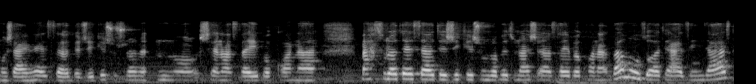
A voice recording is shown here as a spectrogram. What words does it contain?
مشترین استراتژیکشون رو شناسایی بکنن محصولات استراتژیکشون رو بتونن شناسایی بکنن و موضوعات از این دست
